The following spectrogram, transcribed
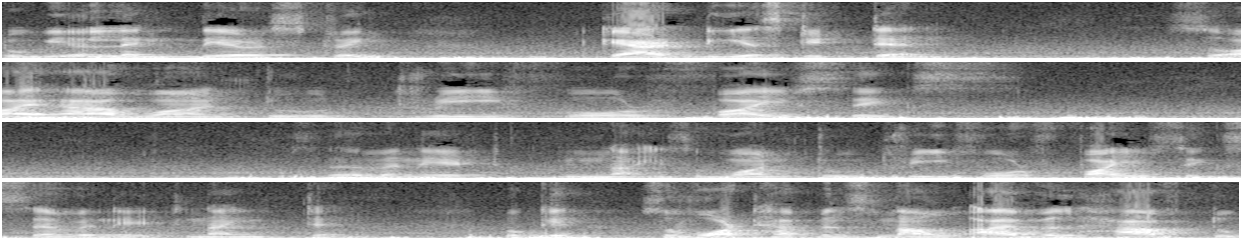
to be a lengthier string char dst 10 so I have 1 2 3 4 5 6 7 8 9 so 1 2 3 4 5 6 7 8 9 10 okay? So what happens now i will have to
